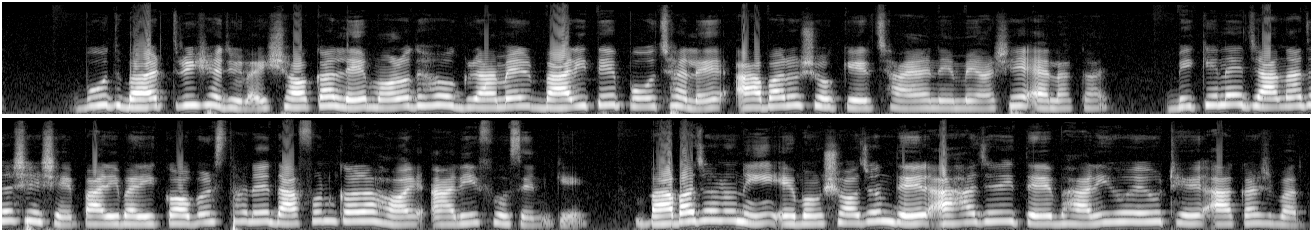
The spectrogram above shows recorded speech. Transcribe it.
বুধবার ত্রিশে জুলাই সকালে মরদেহ গ্রামের বাড়িতে পৌঁছালে আবারও শোকের ছায়া নেমে আসে এলাকায়। বিকেলে জানাজা শেষে পারিবারিক কবরস্থানে দাফন করা হয় আরিফ হোসেনকে। বাবা জননী এবং স্বজনদের আহাজারিতে ভারী হয়ে ওঠে আকাশ বাতাস।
